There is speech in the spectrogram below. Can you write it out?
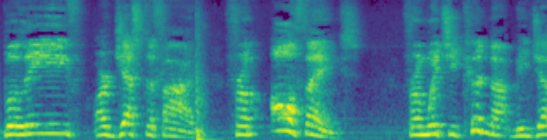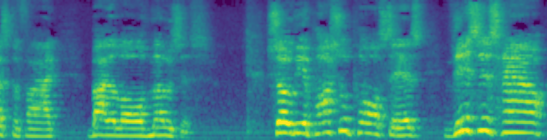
believe are justified from all things from which he could not be justified by the law of Moses. So the Apostle Paul says, This is how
